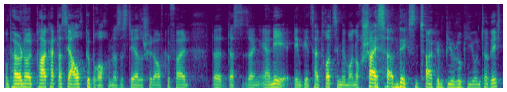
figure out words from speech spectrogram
und Paranoid Park hat das ja auch gebrochen, das ist dir ja so schön aufgefallen, da, dass sagen, ja nee, dem geht's halt trotzdem immer noch scheiße am nächsten Tag im Biologieunterricht.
